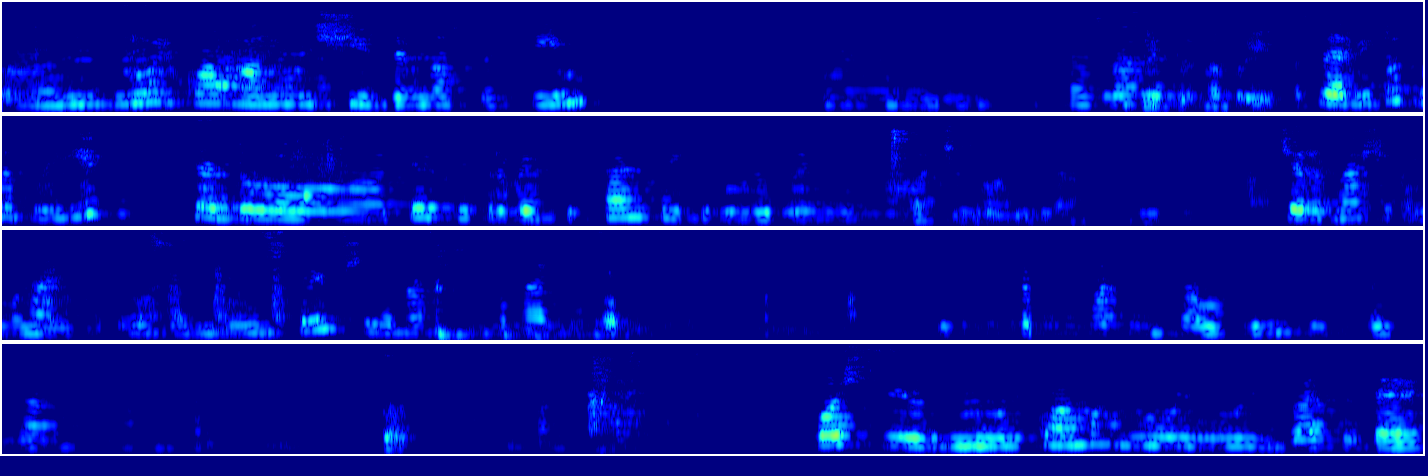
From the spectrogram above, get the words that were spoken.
м, 0,0697. Назвати Це на сервітут на проїзд це до тих вітрових підстанцій, які були винені на аукціоні через наші комунальні. Тому що є наші комунальні. І треба надати їм право проїзду до тих ділянок, які вони взяли. Так. Так. Площею 0,0029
